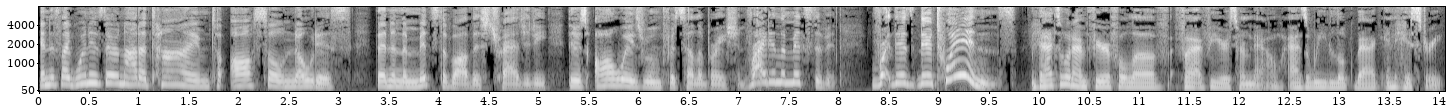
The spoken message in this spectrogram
And it's like, when is there not a time to also notice that in the midst of all this tragedy, there's always room for celebration, right in the midst of it? Right, they're twins. That's what I'm fearful of five years from now as we look back in history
